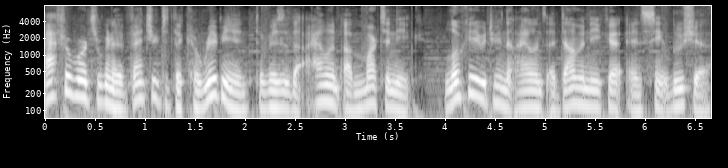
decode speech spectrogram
Afterwards, we're going to venture to the Caribbean to visit the island of Martinique. Located between the islands of Dominica and St. Lucia,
